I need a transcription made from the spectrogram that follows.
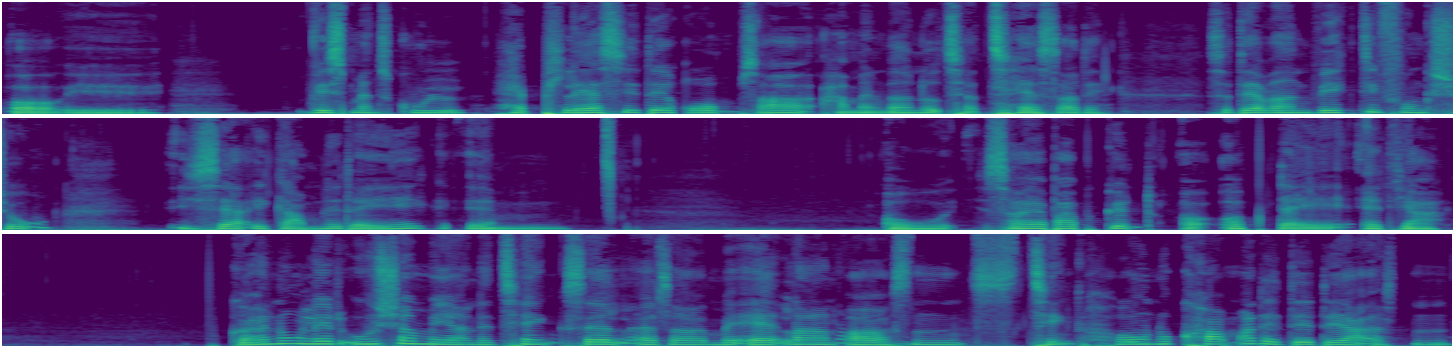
og øh, hvis man skulle have plads i det rum, så har man været nødt til at tage sig det. Så det har været en vigtig funktion, især i gamle dage. Ikke? Øhm, og så har jeg bare begyndt at opdage, at jeg gør nogle lidt uschammerende ting selv, altså med alderen, og sådan tænkt, hov, nu kommer det det der. Sådan,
